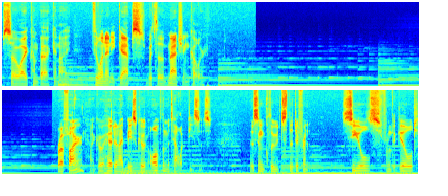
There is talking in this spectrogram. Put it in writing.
so I come back and I fill in any gaps with a matching color. Rough iron, I go ahead and I base coat all of the metallic pieces. This includes the different seals from the guild,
